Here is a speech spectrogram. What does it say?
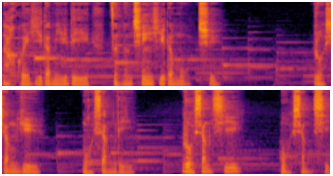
那回忆的迷离怎能轻易的抹去？若相遇，莫相离；若相惜，莫相弃；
